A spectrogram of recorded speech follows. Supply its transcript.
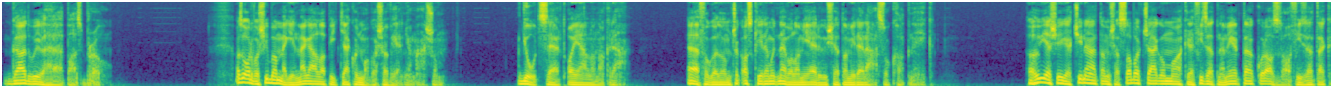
God will help us, bro. Az orvosiban megint megállapítják, hogy magas a vérnyomásom. Gyógyszert ajánlanak rá. Elfogadom, csak azt kérem, hogy ne valami erőset, amire rászokhatnék. Ha hülyeséget csináltam, és a szabadságommal kell fizetnem érte, akkor azzal fizetek.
